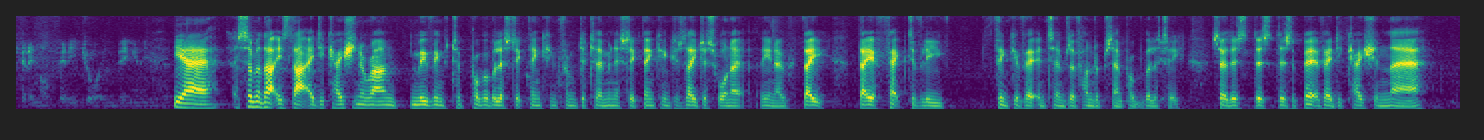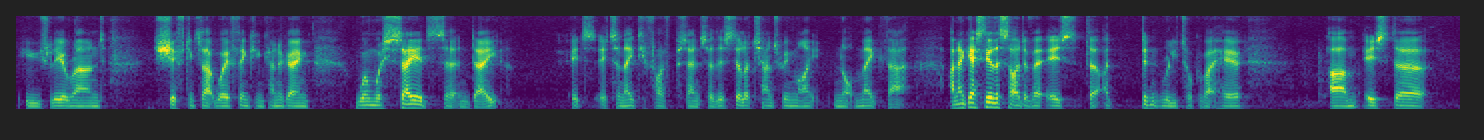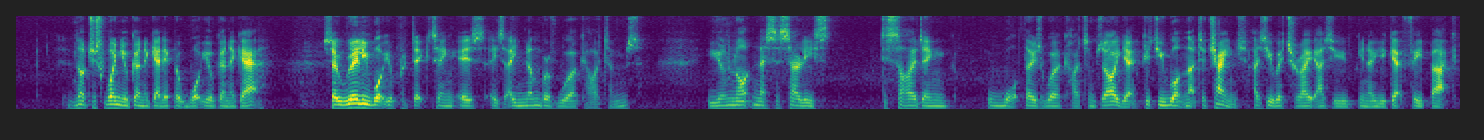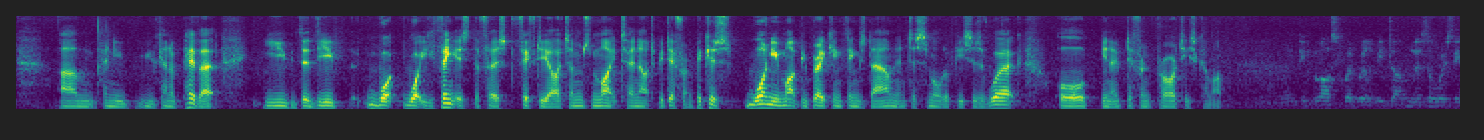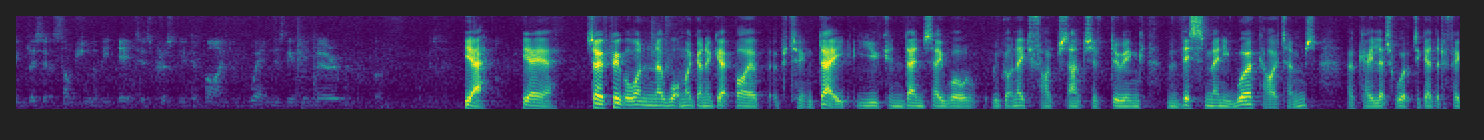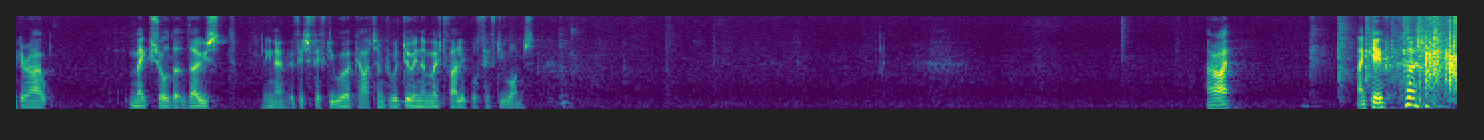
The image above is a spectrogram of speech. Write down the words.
killing off any joy in being any of it. Yeah, some of that is that education around moving to probabilistic thinking from deterministic thinking because they just want to, you know, they they effectively think of it in terms of 100% probability. So there's there's there's a bit of education there usually around shifting to that way of thinking, kind of going, when we say a certain date, it's, it's an 85%, so there's still a chance we might not make that. And I guess the other side of it is that I didn't really talk about here, um, is the, not just when you're going to get it, but what you're going to get. So really what you're predicting is, is a number of work items. You're not necessarily deciding what those work items are yet, because you want that to change as you iterate, as you, you know, you get feedback um, and you, you kind of pivot. You, the, the, what, what you think is the first 50 items might turn out to be different because one, you might be breaking things down into smaller pieces of work or, you know, different priorities come up. When people ask when will it be done, there's always the implicit assumption that the it is crisply defined and when is the only variable. Yeah, yeah, yeah. So if people want to know what am I going to get by a, a particular date, you can then say, well, we've got an 85% chance of doing this many work items. Okay, let's work together to figure out, make sure that those, you know, if it's 50 work items, we're doing the most valuable 50 ones. All right. Thank you.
